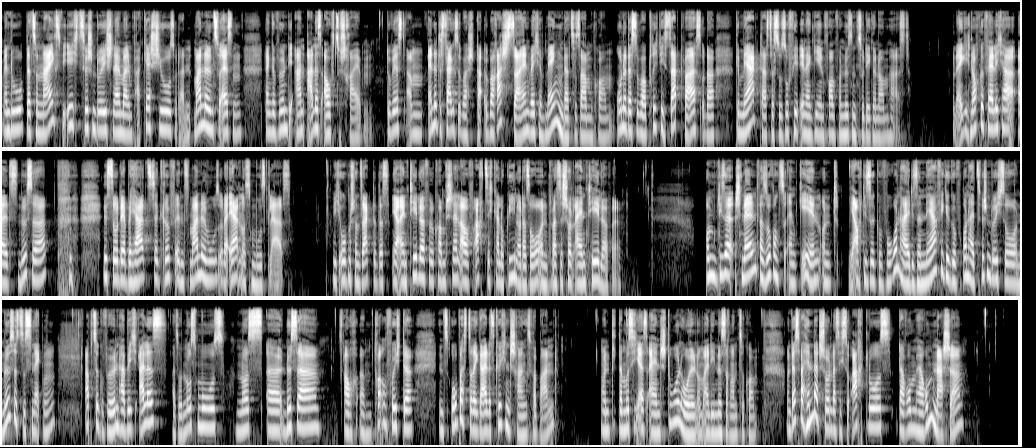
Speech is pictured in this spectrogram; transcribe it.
Wenn du dazu neigst, wie ich, zwischendurch schnell mal ein paar Cashews oder Mandeln zu essen, dann gewöhn dir an, alles aufzuschreiben. Du wirst am Ende des Tages überrascht sein, welche Mengen da zusammenkommen, ohne dass du überhaupt richtig satt warst oder gemerkt hast, dass du so viel Energie in Form von Nüssen zu dir genommen hast. Und eigentlich noch gefährlicher als Nüsse ist so der beherzte Griff ins Mandelmus oder Erdnussmusglas. Wie ich oben schon sagte, dass ja ein Teelöffel kommt schnell auf 80 Kalorien oder so und was ist schon ein Teelöffel? Um dieser schnellen Versuchung zu entgehen und ja auch diese Gewohnheit, diese nervige Gewohnheit zwischendurch so Nüsse zu snacken, abzugewöhnen, habe ich alles, also Nussmus, Nuss, äh, Nüsse, auch ähm, Trockenfrüchte ins oberste Regal des Küchenschranks verbannt. Und da muss ich erst einen Stuhl holen, um an die Nüsse ranzukommen. Und das verhindert schon, dass ich so achtlos darum herumnasche.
